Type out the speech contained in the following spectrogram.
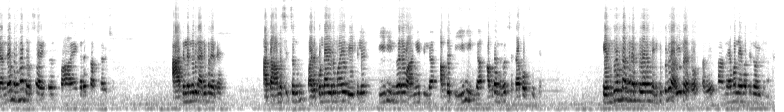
രണ്ടോ മൂന്നോ ദിവസമായിട്ട് ഭയങ്കര ചർച്ച വിഷയം ആദ്യം തന്നെ ഒരു കാര്യം പറയട്ടെ. ആ താമസിച്ചതും വഴക്കുണ്ടായതുമായ വീട്ടിൽ ടി വി ഇന്നുവരെ വാങ്ങിയിട്ടില്ല അവിടെ ടി വി ഇല്ല അവിടെ നിങ്ങൾ സെറ്റാ ബോക്സ് ഇല്ല. എന്തുകൊണ്ട് അങ്ങനെ എത്തുകയാണെന്ന് എനിക്കിപ്പോഴും അറിയില്ല കേട്ടോ. അത് ആ നിയമ നിയമത്തിൽ ചോദിക്കുന്നുണ്ട്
